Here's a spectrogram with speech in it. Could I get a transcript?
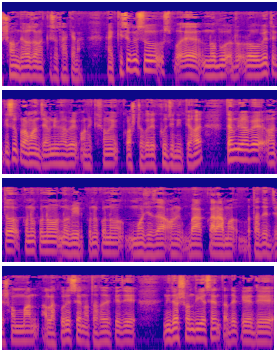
সন্দেহজনক কিছু থাকে না। হ্যাঁ কিছু কিছু রবিয়তের কিছু প্রমাণ যেমনিভাবে অনেক সময় কষ্ট করে খুঁজে নিতে হয়, তেমনিভাবে হয়তো কোনো কোনো নবীর, কোনো কোনো মজেজা বা কারাম তাদের যে সম্মান আল্লাহ করেছেন, অর্থাৎ তাদেরকে যে নিদর্শন দিয়েছেন, তাদেরকে যে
